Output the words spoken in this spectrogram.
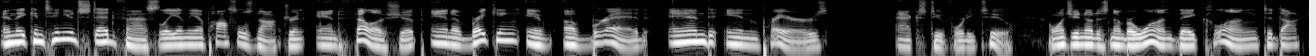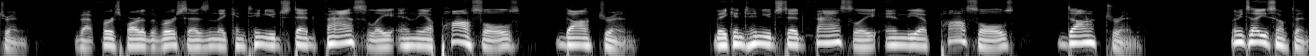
And they continued steadfastly in the apostles' doctrine and fellowship and of breaking of bread and in prayers. Acts 2:42. I want you to notice number 1, they clung to doctrine. That first part of the verse says, And they continued steadfastly in the apostles' doctrine. They continued steadfastly in the apostles' doctrine. Let me tell you something.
